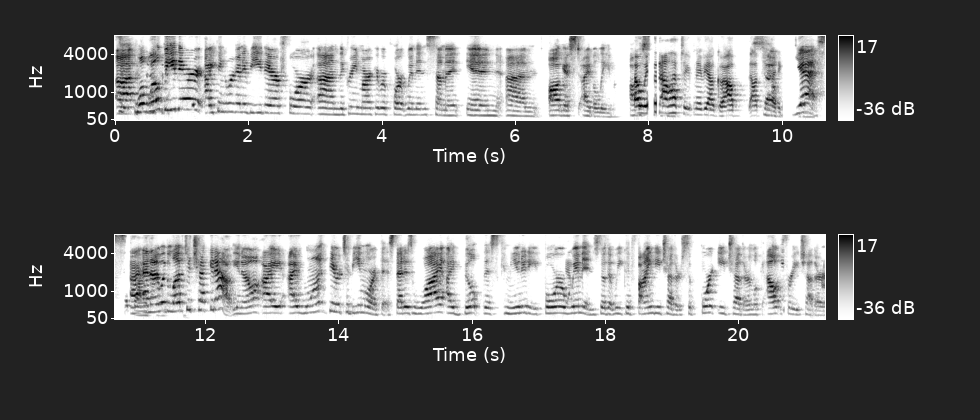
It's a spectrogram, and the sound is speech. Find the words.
Uh, well, we'll be there. I think we're going to be there for um, the Green Market Report Women's Summit in um, August, I believe. Oh, August. Oh, I'll have to. Maybe I'll go. I'll. I'll so, try to. Yes, and I would love to check it out. You know, I I want there to be more of this. That is why I built this community for yeah. women, so that we could find each other, support each other, look out for each other.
